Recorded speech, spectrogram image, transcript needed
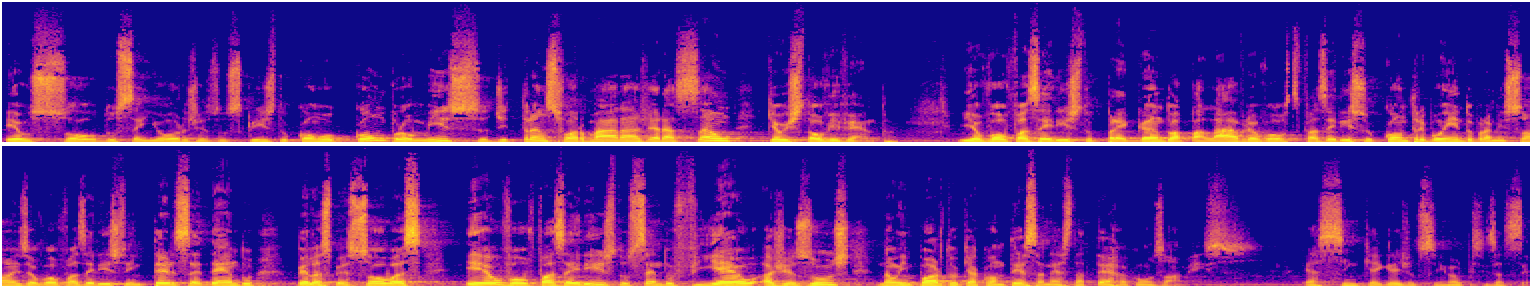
eu sou do Senhor Jesus Cristo com o compromisso de transformar a geração que eu estou vivendo. E eu vou fazer isso pregando a palavra, eu vou fazer isso contribuindo para missões, eu vou fazer isso intercedendo pelas pessoas, eu vou fazer isso sendo fiel a Jesus, não importa o que aconteça nesta terra com os homens. É assim que a igreja do Senhor precisa ser.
